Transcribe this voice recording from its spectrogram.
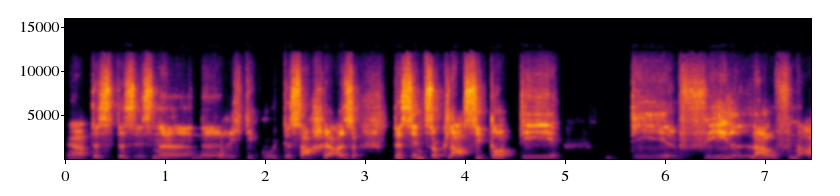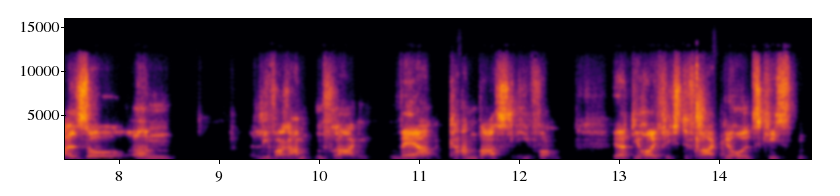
Ja, das, das ist eine, eine richtig gute Sache. Also das sind so Klassiker, die, die viel laufen. Also ähm, Lieferantenfragen. Wer kann was liefern? Ja, die häufigste Frage, Holzkisten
